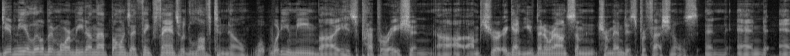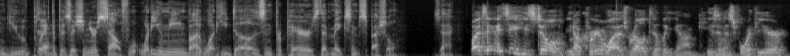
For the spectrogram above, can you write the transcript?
give me a little bit more meat on that, Bones? I think fans would love to know. What, what do you mean by his preparation? Uh, I'm sure, again, you've been around some tremendous professionals, and and and you played Yeah. the position yourself. What, what do you mean by what he does and prepares that makes him special, Zac? Well, I'd say, I'd say he's still, you know, career wise, relatively young. He's in his fourth year,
